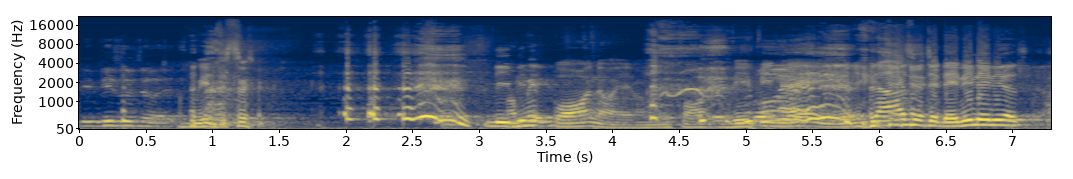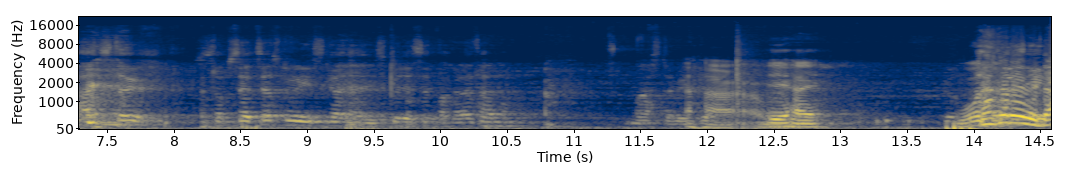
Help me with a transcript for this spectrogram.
बीपी से बीबी मम्मी कौन है मम्मी कौन बीपी नहीं। ना सोचे डेनी डेनी आज। तक सबसे अच्छा स्टोरी इसका था इसको जैसे पकड़ा था ना मास्टर हाँ ये हाय वो क्या तो- कर रहे बेटा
